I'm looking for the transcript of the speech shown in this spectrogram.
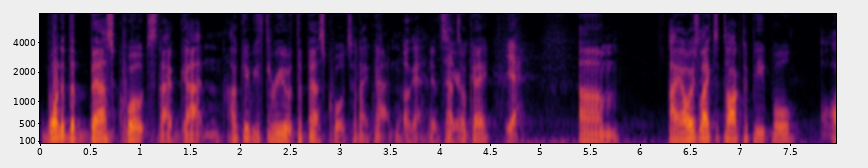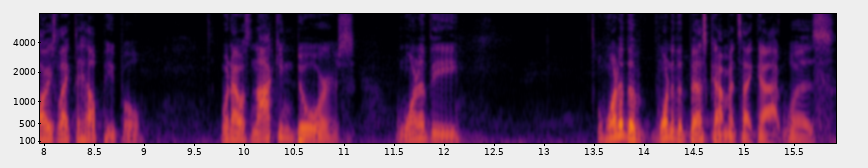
one of the best quotes that I've gotten. I'll give you three of the best quotes that I've gotten. Okay, if that's okay. Yeah. Um, I always like to talk to people. Always like to help people. When I was knocking doors, one of the one of the one of the best comments I got was,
